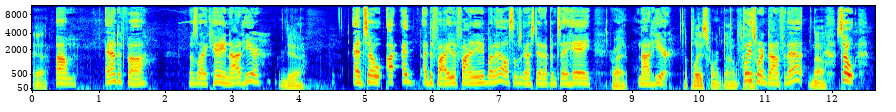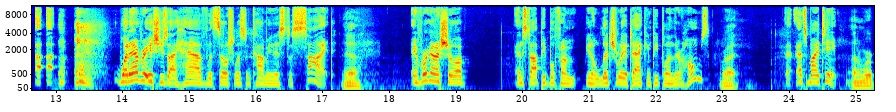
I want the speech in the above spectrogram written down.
Yeah. um, Antifa was like, "Hey, not here." Yeah. And so I, I, I defy you to find anybody else that was going to stand up and say, "Hey, Right. not here." The police weren't down for Police it. weren't down for that. No. So, uh, uh, whatever issues I have with socialists and communists aside, Yeah. if we're going to show up and stop people from, you know, literally attacking people in their homes, Right. that's my team. And we're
